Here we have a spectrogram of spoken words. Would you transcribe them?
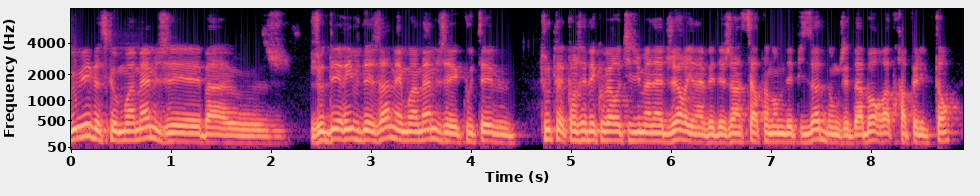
Oui, oui, parce que moi-même, j'ai... Bah, je dérive déjà, mais moi-même, j'ai écouté quand j'ai découvert Outil du Manager, il y en avait déjà un certain nombre d'épisodes, donc j'ai d'abord rattrapé le temps.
